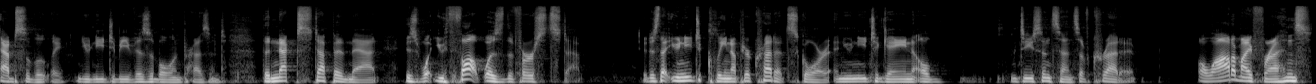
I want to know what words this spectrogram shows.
absolutely. You need to be visible and present. The next step in that is what you thought was the first step. It is that you need to clean up your credit score and you need to gain a decent sense of credit. A lot of my friends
